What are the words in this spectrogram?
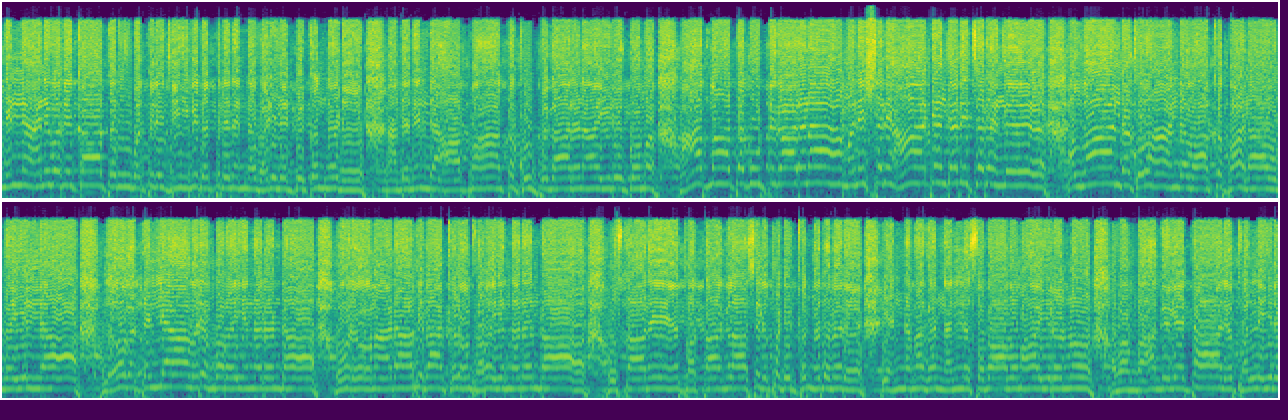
നിന്നെ അനുവദിക്കാത്ത രൂപത്തിൽ ജീവിതത്തിൽ നിന്നെ വഴിതെട്ടിക്കുന്നത് അത് നിന്റെ ആത്മാർത്ഥ കൂട്ടുകാരനായിരിക്കും. ആത്മാർത്ഥ കൂട്ടുകാരനാ മനുഷ്യനെ ആദ്യം ചതിച്ചതെങ്കിൽ അള്ളാന്റെ ഖുറാന്റെ വാക്ക് പാടാവുകയില്ല. ലോകത്തെല്ലാവരും പറയുന്നതെന്താ? ഓരോ മാതാപിതാക്കളും പറയുന്നതെന്താ? ഉസ്താദെ പത്താം ക്ലാസ്സിൽ പഠിക്കുന്നത് വരെ എന്റെ മകൻ നല്ല സ്വഭാവമായിരുന്നു. അവൻ ബാങ്ക് കേട്ടാൽ പള്ളിയിൽ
